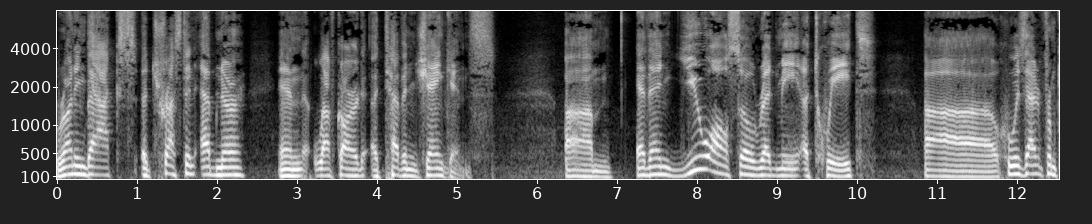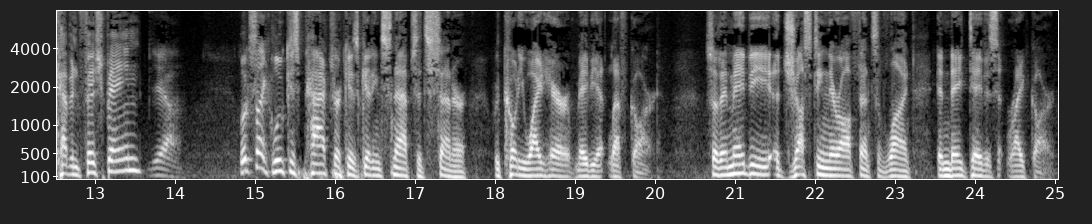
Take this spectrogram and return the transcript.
Running backs, uh, Trestan Ebner, and left guard, uh, Teven Jenkins. Um, and then you also read me a tweet. Uh, who is that from Kevin Fishbain? Yeah. Looks like Lucas Patrick is getting snaps at center with Cody Whitehair maybe at left guard. So they may be adjusting their offensive line and Nate Davis at right guard.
